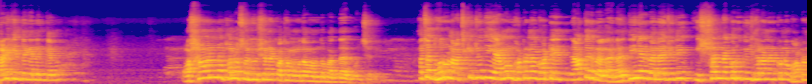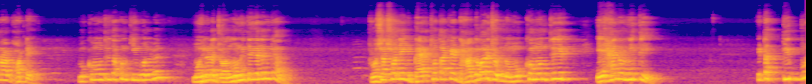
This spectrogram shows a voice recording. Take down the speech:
গাড়ি কিনতে গেলেন কেন? অসামান্য ভালো সলিউশনের কথা মমতা বন্দ্যোপাধ্যায় বলছেন। আচ্ছা ধরুন আজকে যদি এমন ঘটনা ঘটে, রাতের বেলায় না দিনের বেলায় যদি ঈশ্বর না করুক এই ধরনের কোনো ঘটনা ঘটে, মুখ্যমন্ত্রী তখন কি বলবেন? মহিলারা জন্ম নিতে গেলেন কেন? প্রশাসনিক ব্যর্থতাকে ঢাকবার জন্য মুখ্যমন্ত্রীর এহেন নীতি। এটা তীব্র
